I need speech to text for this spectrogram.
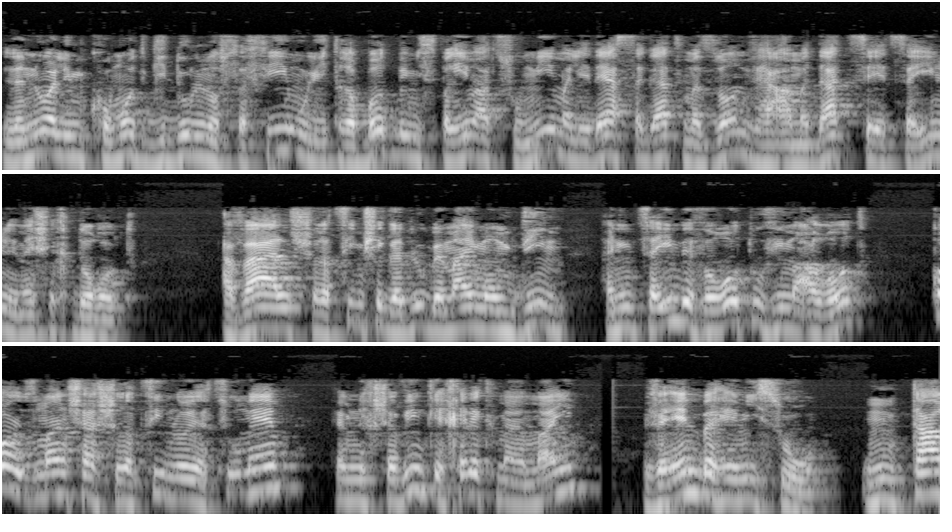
לנוע למקומות גידול נוספים ולהתרבות במספרים עצומים על ידי השגת מזון והעמדת צאצאים למשך דורות. אבל שרצים שגדלו במים עומדים, הנמצאים בבורות ובמערות, כל זמן שהשרצים לא יצאו מהם, הם נחשבים כחלק מהמים ואין בהם איסור, ומותר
